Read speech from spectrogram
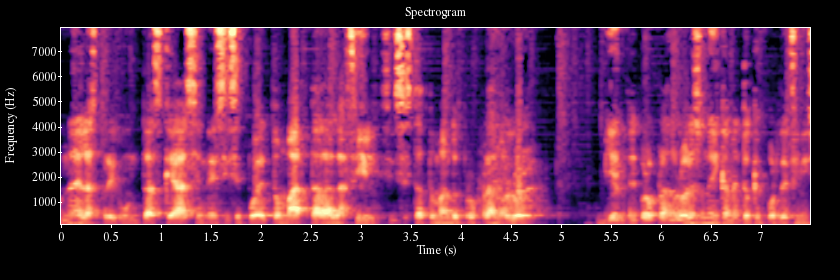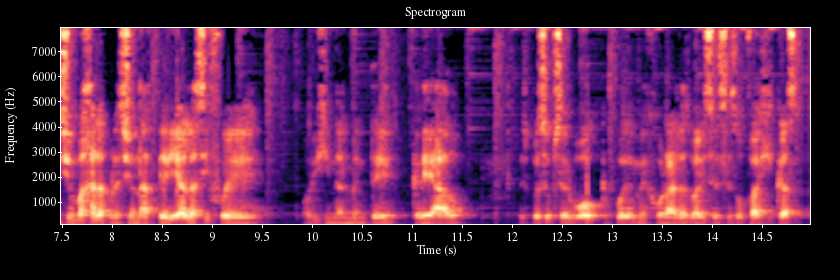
Una de las preguntas que hacen es si se puede tomar tadalafil si se está tomando propranolol. Bien, el propranolol es un medicamento que por definición baja la presión arterial, así fue originalmente creado. Después se observó que puede mejorar las varices esofágicas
